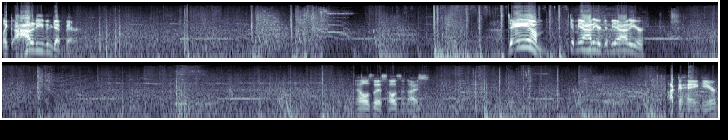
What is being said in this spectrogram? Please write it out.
Like, how did he even get there? Damn! Get me out of here! Get me out of here! The hell is this? Oh, this is nice. I could hang here.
